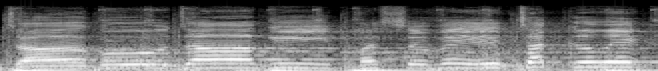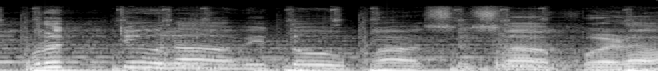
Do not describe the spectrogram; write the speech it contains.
जागो जागी फसवे चकवे मृत्यू लावितो फास सापळा.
